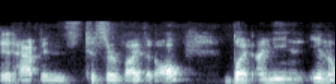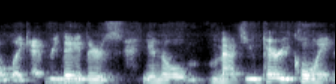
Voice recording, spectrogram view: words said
it happens to survive at all. But I mean, you know, like every day there's, you know, Matthew Perry coin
